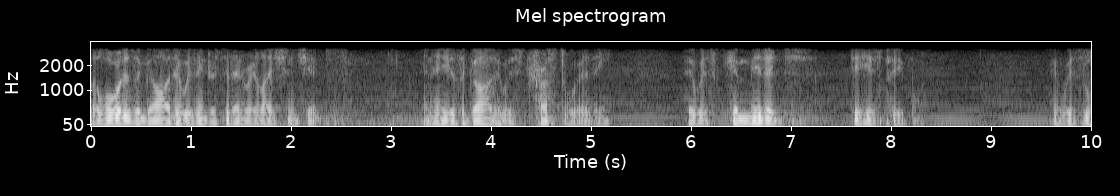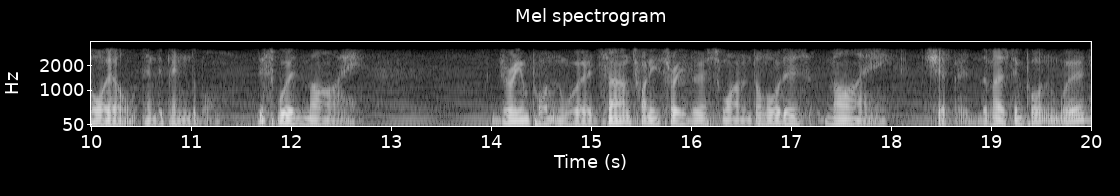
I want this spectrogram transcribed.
The Lord is a God who is interested in relationships, and he is a God who is trustworthy, who is committed to his people who is loyal and dependable. This word my, very important word. Psalm 23 verse 1, the Lord is my shepherd. The most important word,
